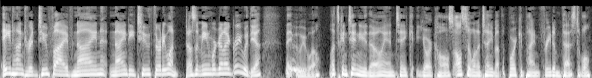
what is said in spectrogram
800 259 9231. Doesn't mean we're going to agree with you. Maybe we will. Let's continue, though, and take your calls. Also, want to tell you about the Porcupine Freedom Festival.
